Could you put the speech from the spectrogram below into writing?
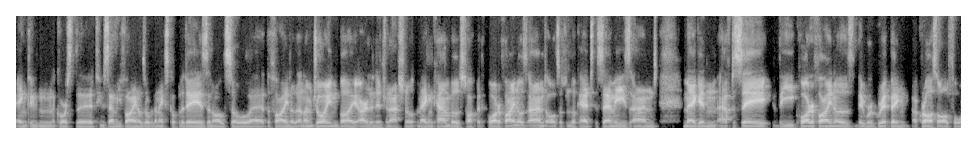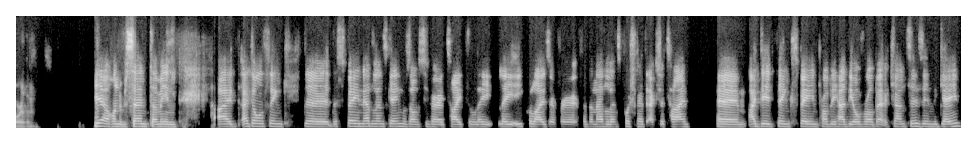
including, of course, the two semi finals over the next couple of days and also uh, the final. And I'm joined by Ireland international Megan Campbell to talk about the quarterfinals and also to look ahead to the semis. And Megan, I have to say, the quarterfinals, they were gripping across all four of them. Yeah, hundred percent. I mean, I I don't think the the Spain Netherlands game was obviously very tight. The late late equalizer for for the Netherlands pushing it to extra time. Um, I did think Spain probably had the overall better chances in the game.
